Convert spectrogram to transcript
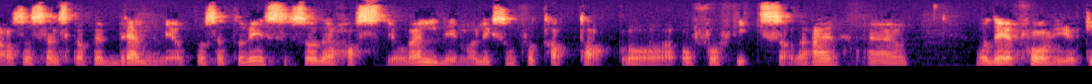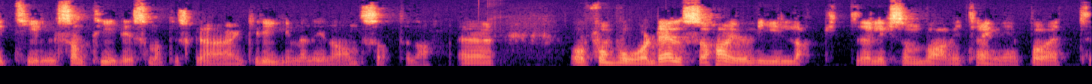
altså, Selskapet brenner jo på sett og vis, så det haster jo veldig med å liksom få tatt tak og, og få fiksa det her. Og det får de jo ikke til samtidig som at du skal krige med dine ansatte. Da. Eh, og for vår del så har jo vi lagt liksom, hva vi trenger på et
